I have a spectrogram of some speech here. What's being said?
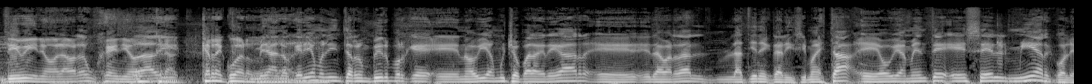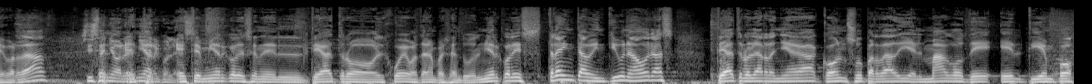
Divino, la verdad, un genio, Daddy. Qué recuerdo. Mira, lo queríamos interrumpir porque eh, no había mucho para agregar. Eh, la verdad, la tiene clarísima. Está, eh, obviamente, es el miércoles, ¿verdad? Sí, señor, el este, miércoles. Este miércoles en el Teatro El Jueves va a estar en Paysandú. El miércoles 30, 21 horas, Teatro La Rañaga con Super Daddy, el mago del el tiempo.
